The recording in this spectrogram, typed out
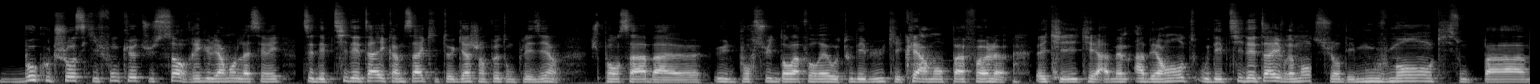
beaucoup de choses qui font que tu sors régulièrement de la série. C'est des petits détails comme ça qui te gâchent un peu ton plaisir. Je pense à bah, euh, une poursuite dans la forêt au tout début qui est clairement pas folle et qui, est même aberrante, ou des petits détails vraiment sur des mouvements qui sont pas.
